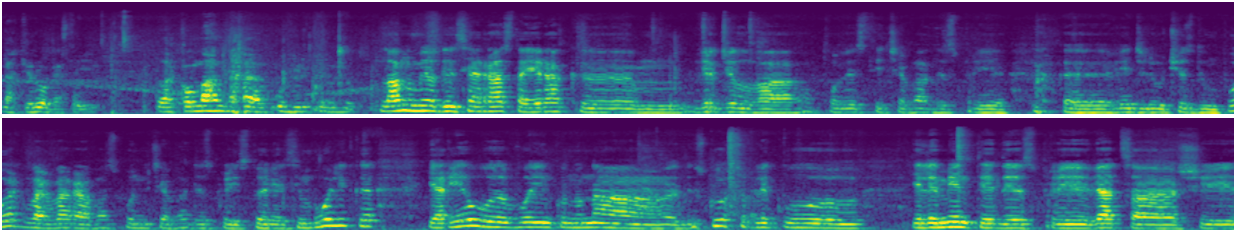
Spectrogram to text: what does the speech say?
Da, te rog, asta e la comanda publicului. Planul meu din seara asta era că um, Virgil va povesti ceva despre uh, regele ucis de un porc, Varvara va spune ceva despre istoria simbolică, iar eu uh, voi încununa discursurile cu elemente despre viața și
